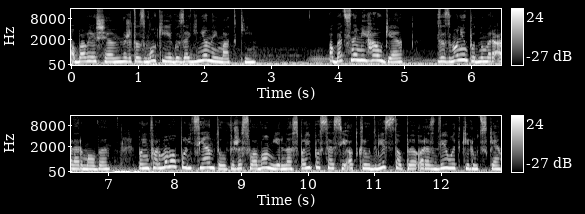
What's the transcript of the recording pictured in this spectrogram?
obawiał się, że to zwłoki jego zaginionej matki. Obecny Michał G. zadzwonił pod numer alarmowy. Poinformował policjantów, że Sławomir na swojej posesji odkrył dwie stopy oraz dwie łydki ludzkie.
